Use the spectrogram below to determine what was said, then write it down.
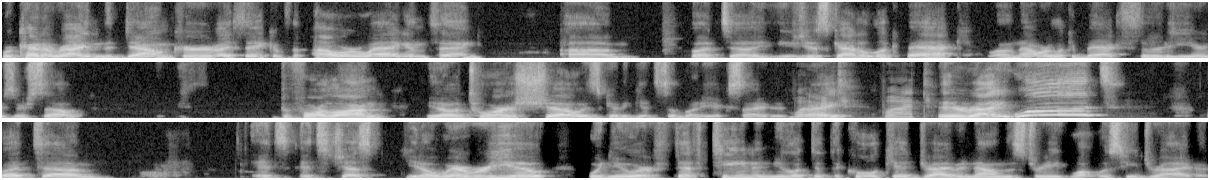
we're kind of riding the down curve i think of the power wagon thing. Um, but uh, you just got to look back well now we're looking back 30 years or so. Before long you know a Taurus SHO is going to get somebody excited what? right? What? They're right? What but um, it's it's just you know where were you when you were 15 and you looked at the cool kid driving down the street? What was he driving?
